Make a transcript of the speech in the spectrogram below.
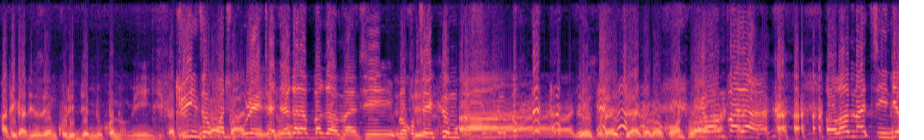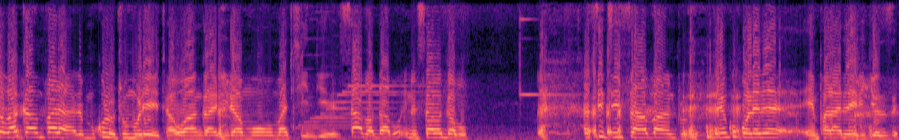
Ate kati nze nkulidde emikono mingi. Tuyinza okuba tukuleeta njagala bagamba nti bakuteekemu Ah, kampala. Oba makindi oba kampala mukulu tumuleeta wangalira mu makindi. Saabagabo ino saabagabo sitiisa abantu nenkukolera empalana erijoze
